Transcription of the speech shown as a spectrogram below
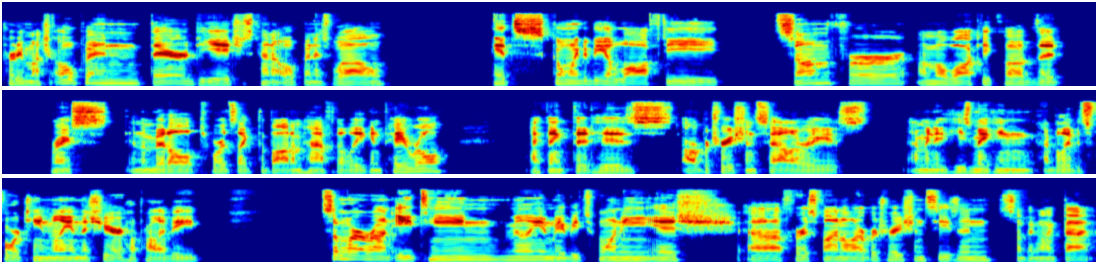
pretty much open. There, DH is kind of open as well. It's going to be a lofty sum for a Milwaukee club that ranks in the middle towards like the bottom half of the league in payroll. I think that his arbitration salary is I mean he's making I believe it's 14 million this year. He'll probably be somewhere around 18 million, maybe 20-ish uh, for his final arbitration season, something like that.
